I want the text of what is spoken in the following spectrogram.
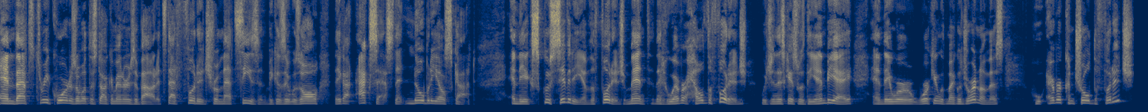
and that's three quarters of what this documentary is about. It's that footage from that season because it was all, they got access that nobody else got. And the exclusivity of the footage meant that whoever held the footage, which in this case was the NBA, and they were working with Michael Jordan on this, whoever controlled the footage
